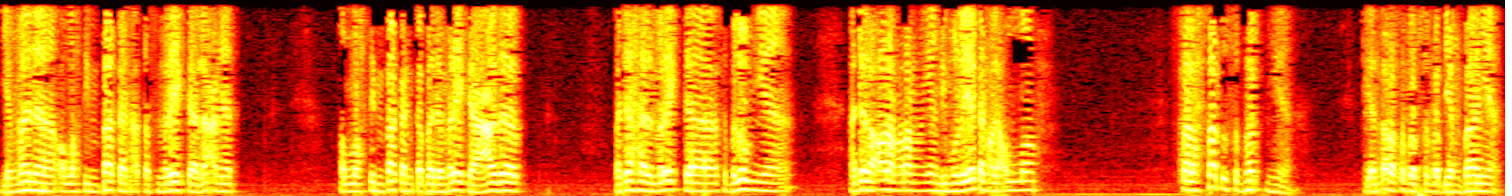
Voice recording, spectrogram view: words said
yang mana Allah timpakan atas mereka laknat Allah timpakan kepada mereka azab. Padahal mereka sebelumnya adalah orang-orang yang dimuliakan oleh Allah. Salah satu sebabnya di antara sebab-sebab yang banyak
